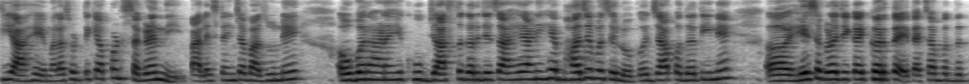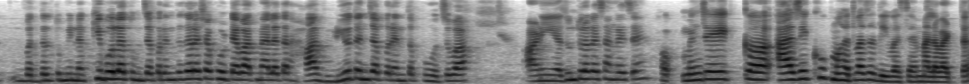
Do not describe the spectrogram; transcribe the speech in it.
ती आहे. मला असं वाटतं की आपण सगळ्यांनी पॅलेस्टाईनच्या बाजूने उभं राहणं हे खूप जास्त गरजेचं आहे आणि हे भाजपचे लोक ज्या पद्धतीने हे सगळं जे काही करत आहे त्याच्याबद्दल बद्दल तुम्ही नक्की बोला. तुमच्यापर्यंत जर अशा खोट्या बातम्या आल्या तर हा व्हिडिओ त्यांच्यापर्यंत पोहोचवा. आणि अजून तुला काय सांगायचं आहे हो म्हणजे एक आज एक खूप महत्त्वाचा दिवस आहे मला वाटतं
